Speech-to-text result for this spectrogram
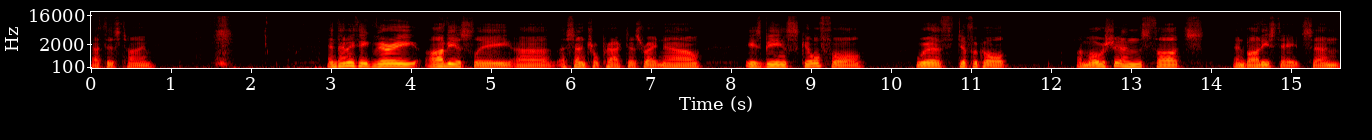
at this time. And then I think very obviously uh, a central practice right now is being skillful with difficult emotions, thoughts, and body states. And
